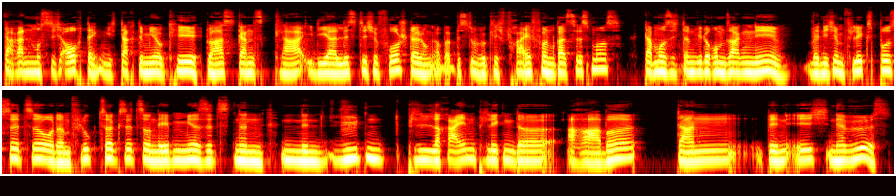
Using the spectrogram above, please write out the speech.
Daran musste ich auch denken. Ich dachte mir, okay, du hast ganz klar idealistische Vorstellungen, aber bist du wirklich frei von Rassismus? da muss ich dann wiederum sagen, nee, wenn ich im Flixbus sitze oder im Flugzeug sitze und neben mir sitzt ein, ein wütend reinblickender Araber, dann bin ich nervös.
